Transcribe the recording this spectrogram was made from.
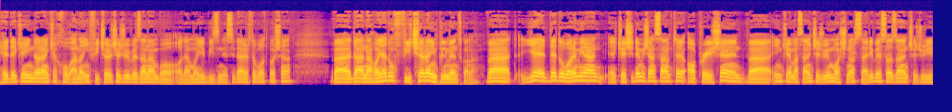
headache این دارن که خب الان این feature رو چجوری بزنن با آدمای business ی در ارتباط باشن و در نهایت اون feature رو implement کنن. و یه عده دوباره میرن کشیده میشن سمت operation و اینکه مثلا چجوری ماشینا رو سریع بسازن چجوری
